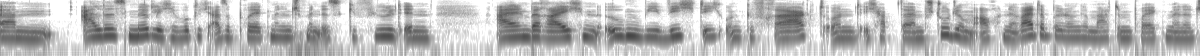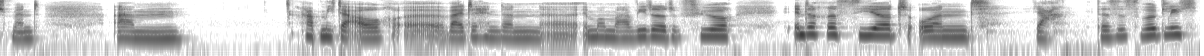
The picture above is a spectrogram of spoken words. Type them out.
ähm, alles Mögliche, wirklich. Also Projektmanagement ist gefühlt in allen Bereichen irgendwie wichtig und gefragt. Und ich habe da im Studium auch eine Weiterbildung gemacht im Projektmanagement. Ähm, habe mich da auch äh, weiterhin dann äh, immer mal wieder dafür interessiert. Und ja, das ist wirklich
